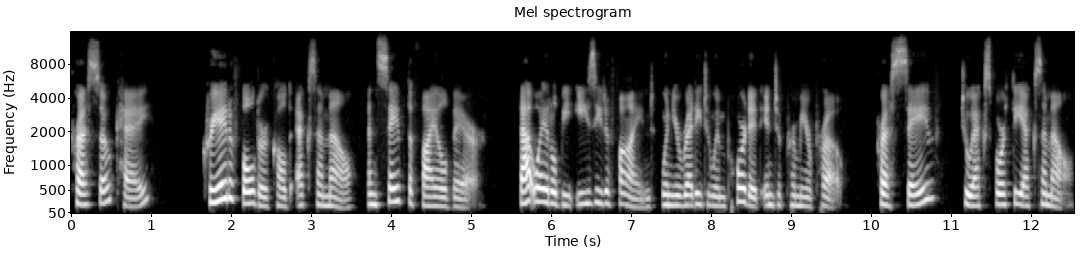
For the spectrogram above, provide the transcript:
Press OK. Create a folder called XML and save the file there. That way it'll be easy to find when you're ready to import it into Premiere Pro. Press Save to export the XML.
